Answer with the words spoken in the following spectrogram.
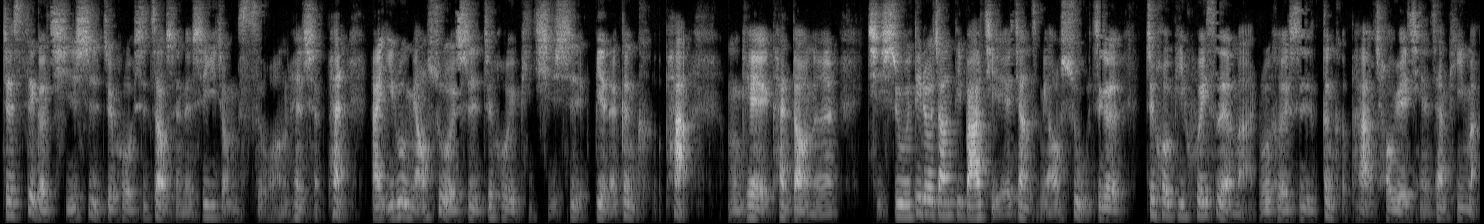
这四个骑士最后是造成的是一种死亡和审判，它一路描述的是最后一批骑士变得更可怕。我们可以看到呢，启示录第六章第八节这样子描述这个最后一匹灰色的马如何是更可怕，超越前三匹马。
